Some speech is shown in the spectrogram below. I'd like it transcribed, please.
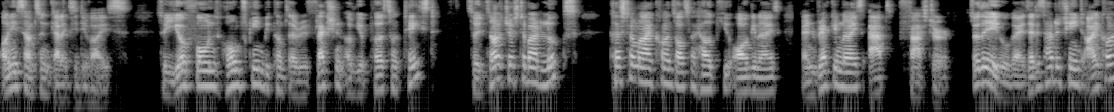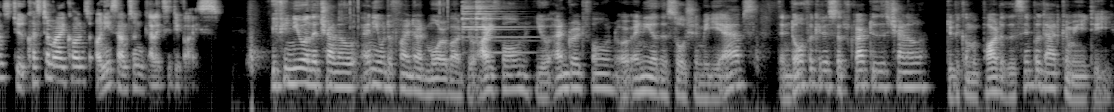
on your Samsung Galaxy device. So your phone's home screen becomes a reflection of your personal taste. So it's not just about looks. Custom icons also help you organize and recognize apps faster. So there you go guys. That is how to change icons to custom icons on your Samsung Galaxy device. If you're new on the channel and you want to find out more about your iPhone, your Android phone, or any other social media apps, then don't forget to subscribe to this channel to become a part of the Simple Dad community.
